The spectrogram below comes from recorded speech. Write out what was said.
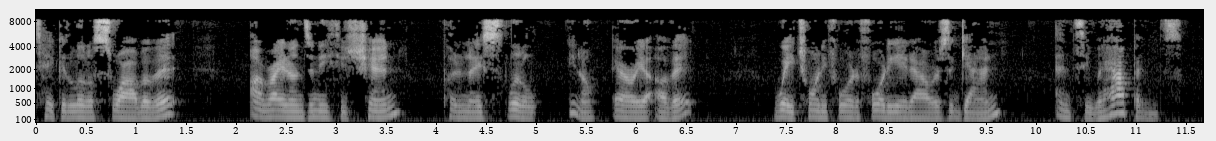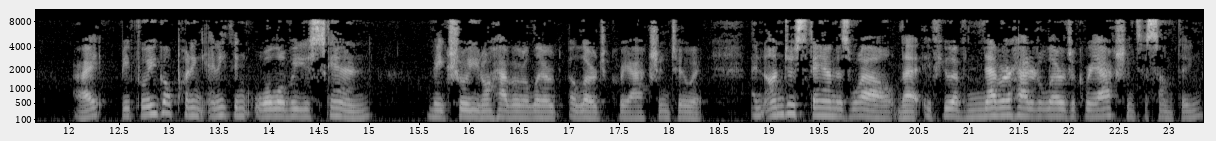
take a little swab of it uh, right underneath your chin, put a nice little, you know, area of it, wait 24 to 48 hours again, and see what happens. All right? Before you go putting anything all over your skin, make sure you don't have an aller- allergic reaction to it. And understand as well that if you have never had an allergic reaction to something,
